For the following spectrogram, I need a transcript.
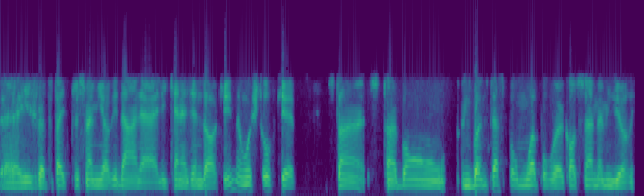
euh, je vais peut-être plus m'améliorer dans la Ligue canadienne de hockey, mais moi, je trouve que c'est un, un bon, une bonne place pour moi pour continuer à m'améliorer.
